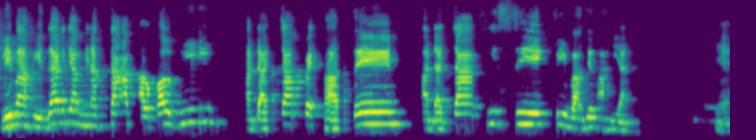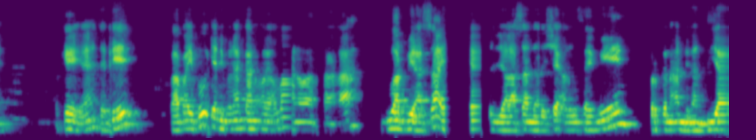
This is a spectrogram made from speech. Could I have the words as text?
Lima fidzalika minat ta'ab al-qalbi ada capek batin, ada capek fisik fi ba'dil ahyan. Ya. Oke ya. Jadi Bapak Ibu yang digunakan oleh Allah Subhanahu taala luar biasa ya penjelasan dari Syekh Al Utsaimin berkenaan dengan dia.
